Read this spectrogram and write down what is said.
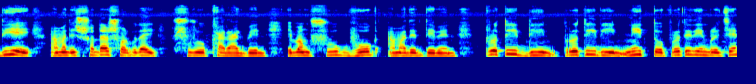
দিয়ে আমাদের সদা সর্বদাই সুরক্ষা রাখবেন এবং সুখ ভোগ আমাদের দেবেন। প্রতিদিন প্রতিদিন নিত্য, প্রতিদিন বলেছেন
